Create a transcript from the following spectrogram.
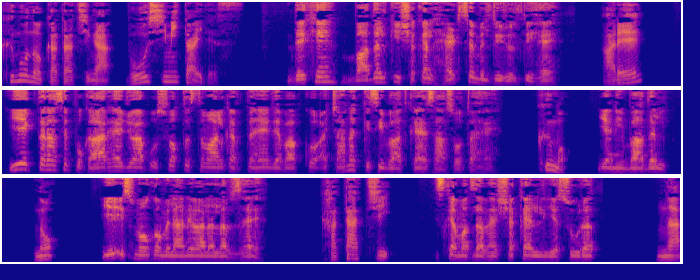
雲の形が帽子みたいです。 دیکھیں بادل کی شکل ہیڈ سے ملتی جلتی ہے あれ یہ ایک طرح سے پکار ہے جو آپ اس وقت استعمال کرتے ہیں جب آپ کو اچانک کسی بات کا احساس ہوتا ہے 雲 یعنی بادل の یہ اسموں کو ملانے والا لفظ ہے 形 اس کا مطلب ہے شکل یا صورت が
